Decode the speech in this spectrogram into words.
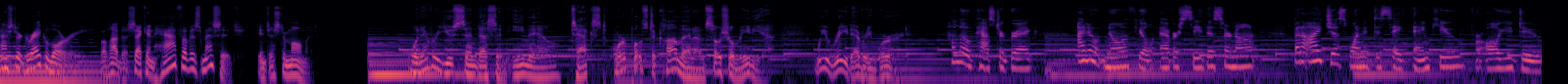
Pastor Greg Laurie will have the second half of his message in just a moment. Whenever you send us an email, text, or post a comment on social media, we read every word. Hello, Pastor Greg. I don't know if you'll ever see this or not, but I just wanted to say thank you for all you do.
